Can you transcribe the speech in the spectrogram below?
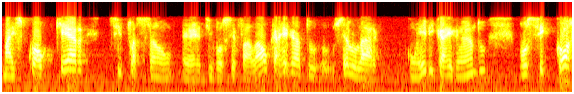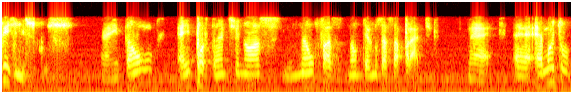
mas qualquer situação é, de você falar o carregador, o celular com ele carregando, você corre riscos. Né? Então, é importante nós não, faz, não termos essa prática. Né? É, é muito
